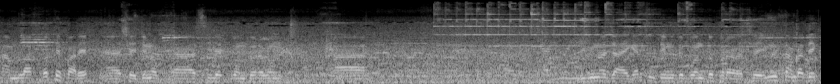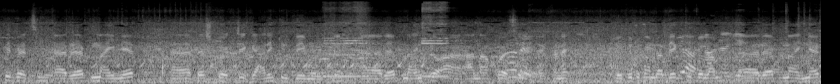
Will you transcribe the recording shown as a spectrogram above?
হামলা হতে পারে সেই জন্য সিলেট বন্দর এবং বিভিন্ন জায়গার কিন্তু এই মুহূর্তে বন্ধ করা হয়েছে। এই মুহূর্তে আমরা দেখতে পেয়েছি র্যাব নাইনের বেশ কয়েকটি গাড়ি কিন্তু এই মুহূর্তে র্যাব নাইনকেও আনা হয়েছে। এখানে যতটুকু আমরা দেখতে পেলাম র্যাব নাইনের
